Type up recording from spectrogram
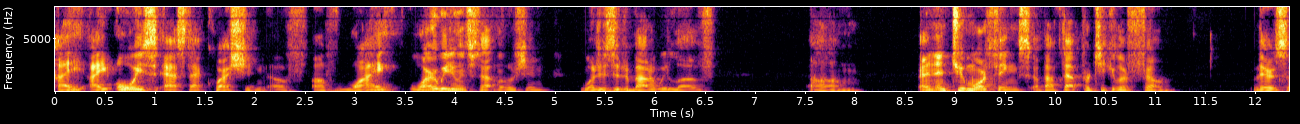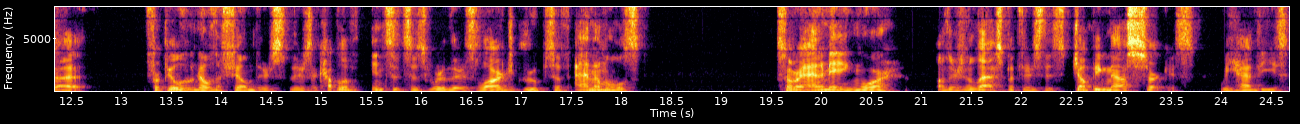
I I always ask that question of of why why are we doing stop motion? What is it about it we love? Um, and and two more things about that particular film. There's a for people who know the film, there's there's a couple of instances where there's large groups of animals. Some are animating more, others are less. But there's this jumping mouse circus. We have these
